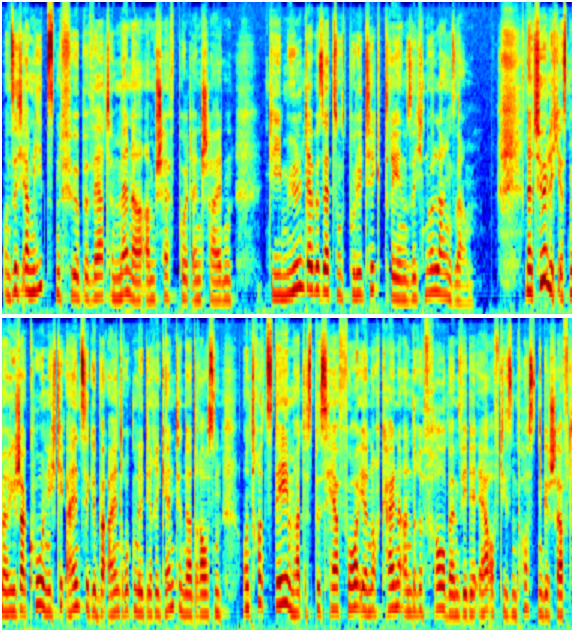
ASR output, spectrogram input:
und sich am liebsten für bewährte Männer am Chefpult entscheiden. Die Mühlen der Besetzungspolitik drehen sich nur langsam. Natürlich ist Marie Jacot nicht die einzige beeindruckende Dirigentin da draußen und trotzdem hat es bisher vor ihr noch keine andere Frau beim WDR auf diesen Posten geschafft.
